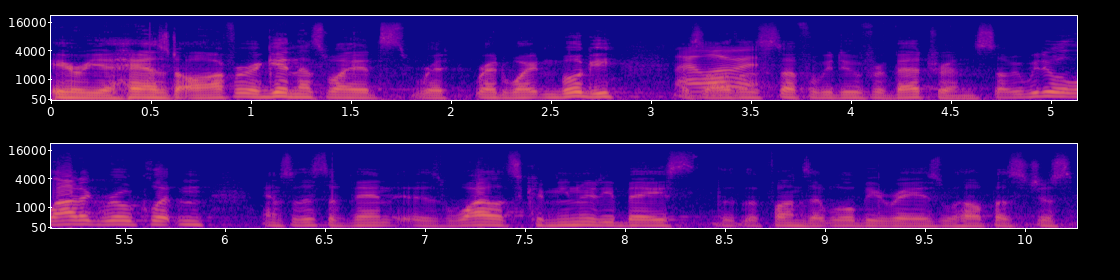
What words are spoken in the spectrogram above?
area has to offer. Again, that's why it's red, red white, and boogie. It's all the stuff that we do for veterans. So we do a lot of Grow Clinton. And so this event is, while it's community based, the, the funds that will be raised will help us just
